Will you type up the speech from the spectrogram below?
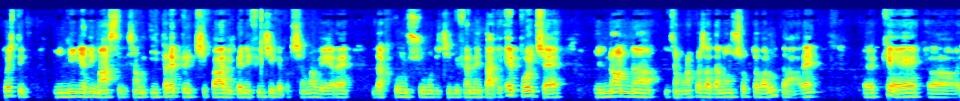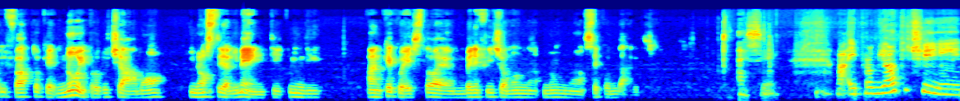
questi in linea di massa diciamo i tre principali benefici che possiamo avere dal consumo di cibi fermentati. E poi c'è il non, diciamo, una cosa da non sottovalutare, eh, che è eh, il fatto che noi produciamo i nostri alimenti, quindi anche questo è un beneficio non, non secondario. Eh sì. Ma i probiotici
